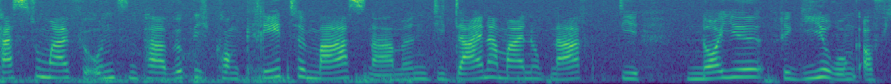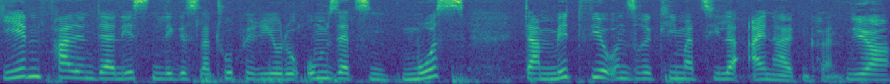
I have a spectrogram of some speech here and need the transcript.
Hast du mal für uns ein paar wirklich konkrete Maßnahmen, die deiner Meinung nach die neue Regierung auf jeden Fall in der nächsten Legislaturperiode umsetzen muss, damit wir unsere Klimaziele einhalten können? Ja,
